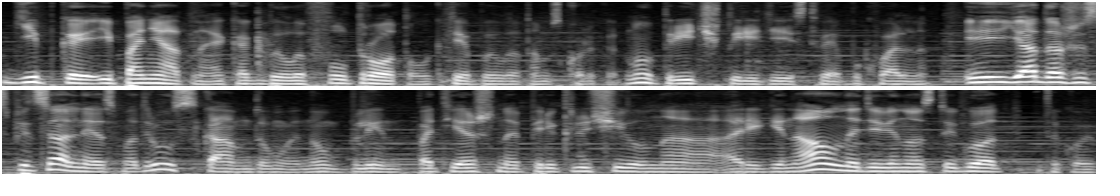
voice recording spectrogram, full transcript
гибкое и понятное, как было Full Throttle, где было там сколько, ну, 3-4 действия буквально. И я даже специально, я смотрю, скам, думаю, ну, блин, потешно переключил на оригинал на 90-й год. Такой,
